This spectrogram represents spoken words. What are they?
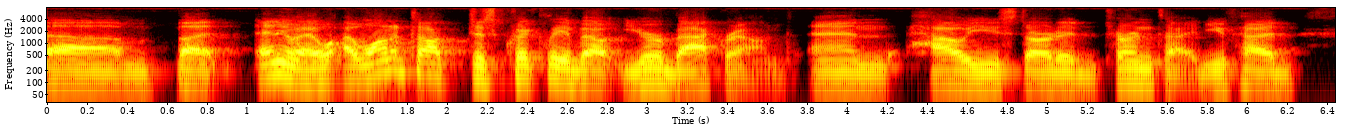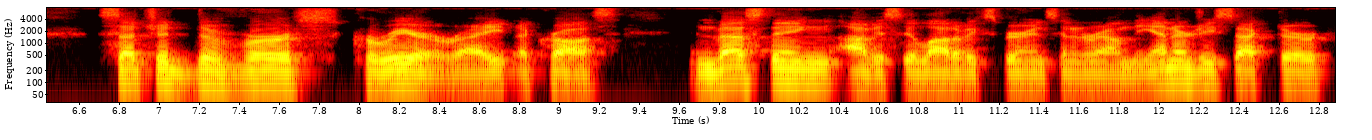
um, but anyway, I want to talk just quickly about your background and how you started Turntide. You've had such a diverse career, right, across investing, obviously a lot of experience in and around the energy sector.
